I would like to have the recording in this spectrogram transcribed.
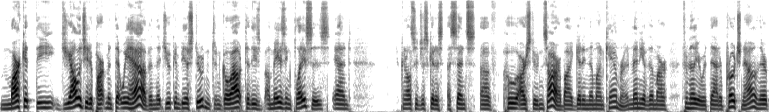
market the geology department that we have and that you can be a student and go out to these amazing places. And you can also just get a, a, sense of who our students are by getting them on camera. And many of them are familiar with that approach now and they're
